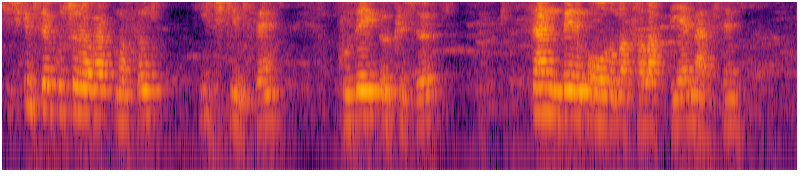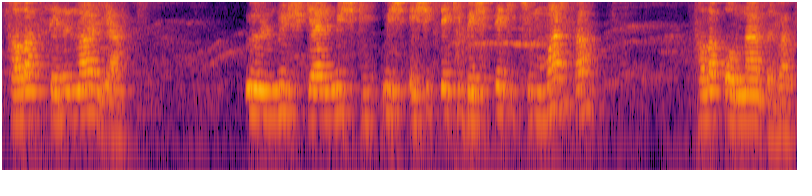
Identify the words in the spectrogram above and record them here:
hiç kimse kusura bakmasın. Hiç kimse. Kuzey öküzü. Sen benim oğluma salak diyemezsin. Salak senin var ya. Ölmüş, gelmiş, gitmiş, eşikteki, beşikteki kim varsa salak onlardır bak.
